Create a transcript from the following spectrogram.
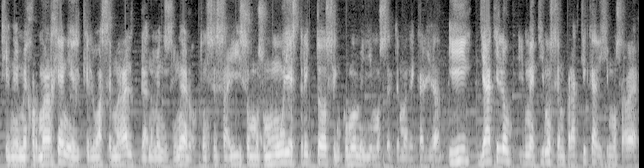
tiene mejor margen y el que lo hace mal gana menos dinero. Entonces ahí somos muy estrictos en cómo medimos el tema de calidad. Y ya que lo metimos en práctica, dijimos, a ver,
